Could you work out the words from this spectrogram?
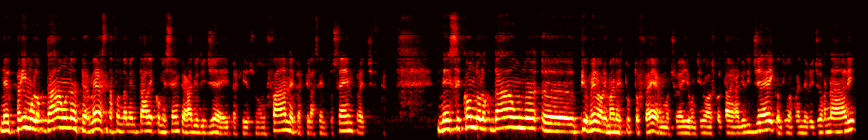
Nel primo lockdown per me è stata fondamentale come sempre Radio DJ, perché io sono un fan e perché la sento sempre, eccetera. Nel secondo lockdown eh, più o meno rimane tutto fermo, cioè io continuo ad ascoltare Radio DJ, continuo a prendere i giornali,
